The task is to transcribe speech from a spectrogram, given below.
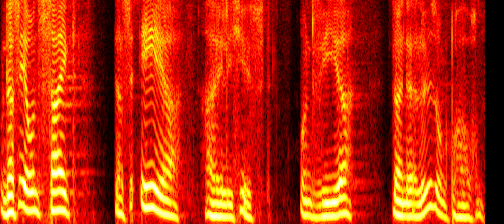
und dass er uns zeigt, dass er heilig ist und wir seine Erlösung brauchen.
